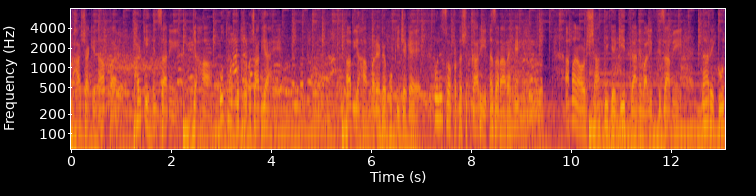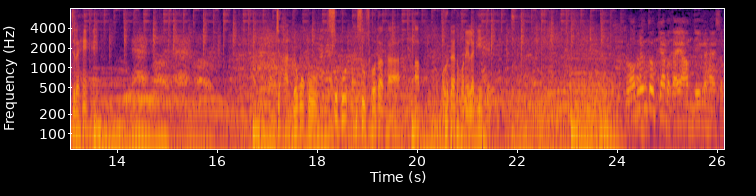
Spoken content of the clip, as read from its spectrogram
भाषा के नाम पर भड़की हिंसा ने यहाँ उथल पुथल मचा दिया है। अब यहाँ पर्यटकों की जगह पुलिस और प्रदर्शनकारी नज़र आ रहे हैं। अमन और शांति के गीत गाने वाली फिजा में नारे गूंज रहे हैं। जहाँ लोगों को सुकून महसूस होता था, अब घुटन होने लगी है। प्रॉब्लम तो क्या बताए आप देख रहा है सब।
